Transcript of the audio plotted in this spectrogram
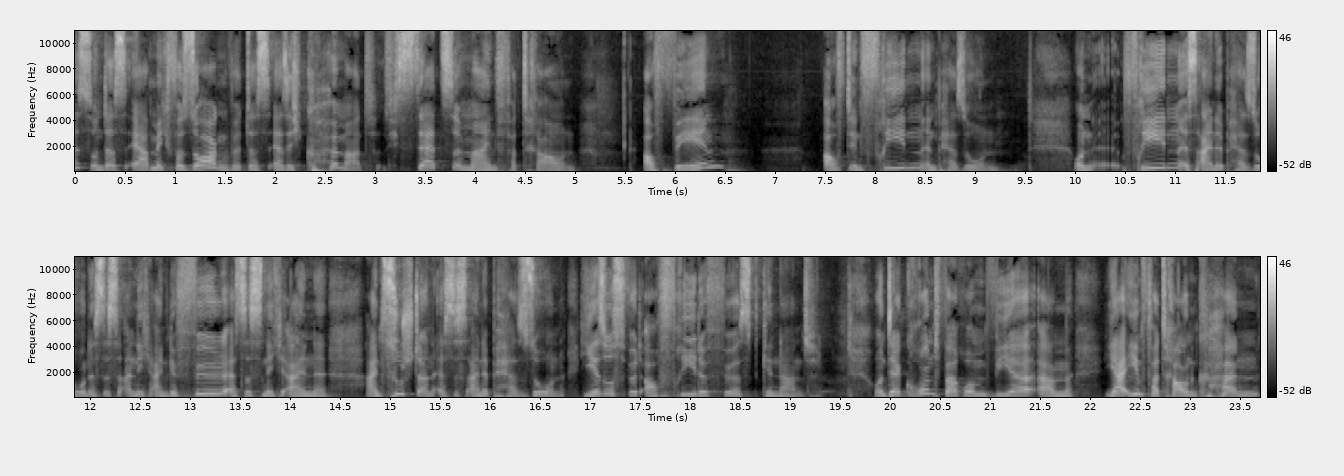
ist und dass er mich versorgen wird, dass er sich kümmert. Ich setze mein Vertrauen. Auf wen? Auf den Frieden in Person. Und Frieden ist eine Person. Es ist nicht ein Gefühl, es ist nicht eine, ein Zustand, es ist eine Person. Jesus wird auch Friedefürst genannt. Und der Grund, warum wir ähm, ja, ihm vertrauen können,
